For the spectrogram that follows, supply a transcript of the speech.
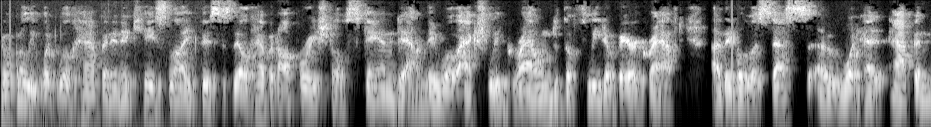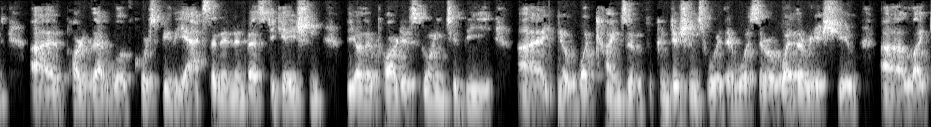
Normally, what will happen in a case like this is they'll have an operational stand down. They will actually ground the fleet of aircraft. Uh, they will assess uh, what had happened. Uh, part of that will, of course, be the accident investigation. The other part is going to be, uh, you know, what kinds of conditions were there? Was there a weather issue, uh, like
